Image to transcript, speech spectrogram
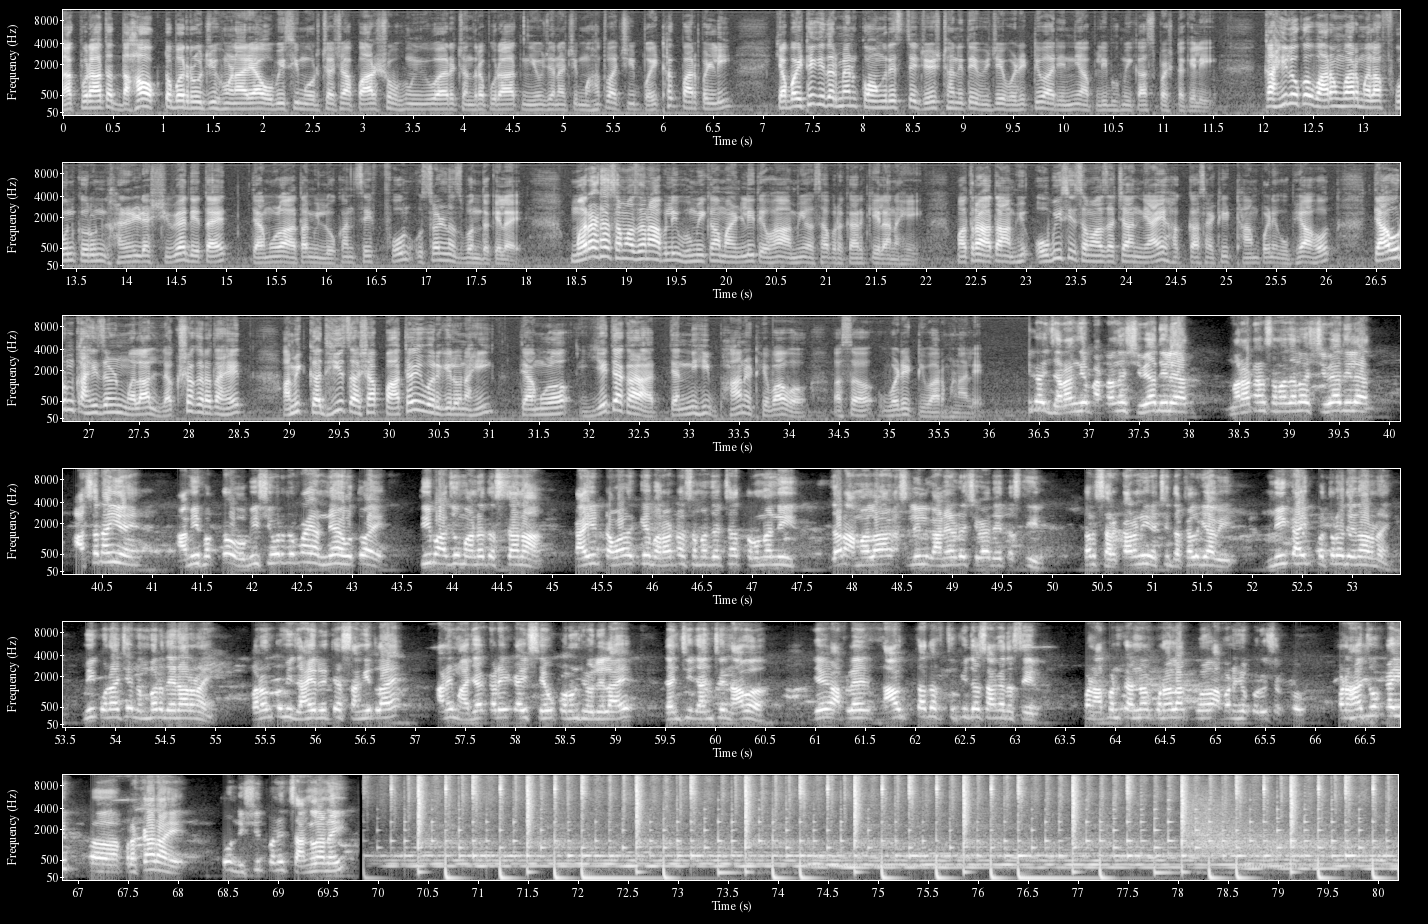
नागपुरात दहा ऑक्टोबर रोजी होणाऱ्या ओबीसी मोर्चाच्या पार्श्वभूमीवर चंद्रपुरात नियोजनाची महत्त्वाची बैठक पार पडली. या बैठकीदरम्यान काँग्रेसचे ज्येष्ठ नेते विजय वडेट्टीवार यांनी आपली भूमिका स्पष्ट केली. काही लोक वारंवार मला फोन करून घाणेरड्या शिव्या देत आहेत त्यामुळं आता मी लोकांचे फोन उचलणंच बंद केलं आहे मराठा समाजानं आपली भूमिका मांडली तेव्हा आम्ही असा प्रकार केला नाही. मात्र आता आम्ही ओबीसी समाजाच्या न्याय हक्कासाठी ठामपणे उभे आहोत. त्यावरून काहीजण मला लक्ष करत आहेत. आम्ही कधीच अशा पातळीवर गेलो नाही त्यामुळं येत्या काळात त्यांनीही भान ठेवावं असं वडेट्टीवार म्हणाले. काही जरांगे पाटानं शिव्या दिल्यात मराठा समाजाला शिव्या दिल्यात असं नाहीये. आम्ही फक्त ओबीसीवर जो काही अन्याय होतोय ती बाजू मांडत असताना काही टवाळके मराठा समाजाच्या तरुणांनी जर आम्हाला अश्लील गाण्याकडे शिव्या देत असतील तर सरकारने याची दखल घ्यावी. मी काही पत्र देणार नाही मी कोणाचे नंबर देणार नाही परंतु मी जाहीररित्या सांगितलं आहे आणि माझ्याकडे काही सेव्ह करून ठेवलेलं आहे. ज्यांची ज्यांची नावं जे आपले नाव तर चुकीचं सांगत असेल पण आपण त्यांना कोणाला आपण हे करू शकतो. पण हा जो काही प्रकार आहे तो निश्चितपणे चांगला नाही.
